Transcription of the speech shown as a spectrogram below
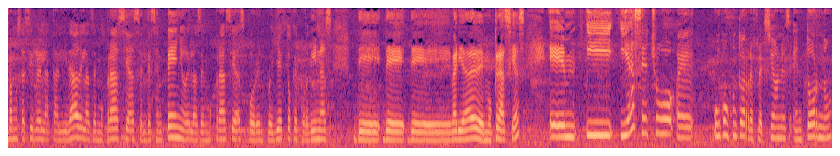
vamos a decirle, la calidad de las democracias, el desempeño de las democracias por el proyecto que coordinas de, variedad de democracias. Em, y, y, has hecho un conjunto de reflexiones en torno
